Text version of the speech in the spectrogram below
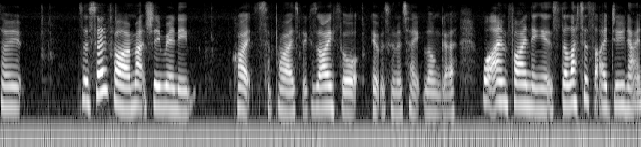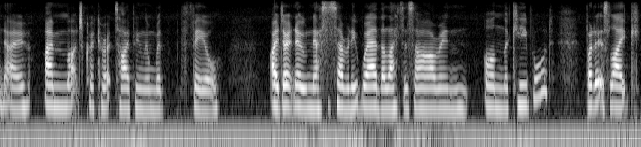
So, so so far I'm actually really quite surprised because I thought it was going to take longer. What I'm finding is the letters that I do now know, I'm much quicker at typing them with feel. I don't know necessarily where the letters are in on the keyboard, but it's like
